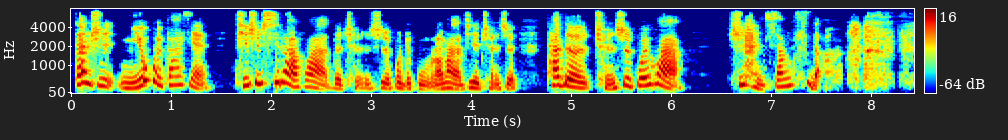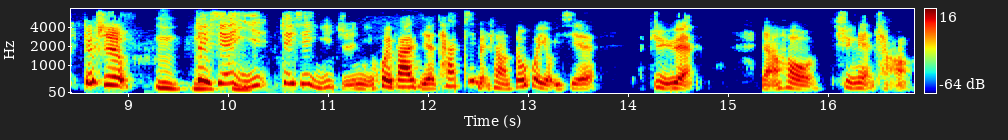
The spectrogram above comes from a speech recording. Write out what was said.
但是你又会发现，其实希腊化的城市或者古罗马的这些城市，它的城市规划是很相似的，就是嗯，这些遗这些遗址，你会发觉它基本上都会有一些剧院，然后训练场，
